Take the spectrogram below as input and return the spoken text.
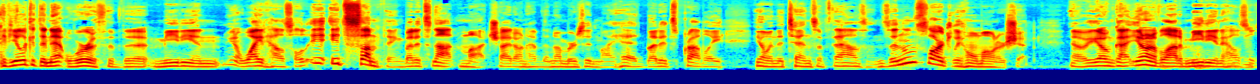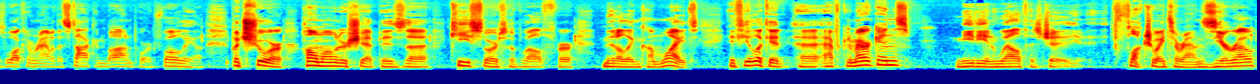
if you look at the net worth of the median, you know, white household, it, it's something, but it's not much. I don't have the numbers in my head, but it's probably you know in the tens of thousands, and it's largely home ownership. You know, you don't got you don't have a lot of median mm-hmm. households walking around with a stock and bond portfolio, but sure, home ownership is a key source of wealth for middle income whites. If you look at uh, African Americans, median wealth is just, fluctuates around zero,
